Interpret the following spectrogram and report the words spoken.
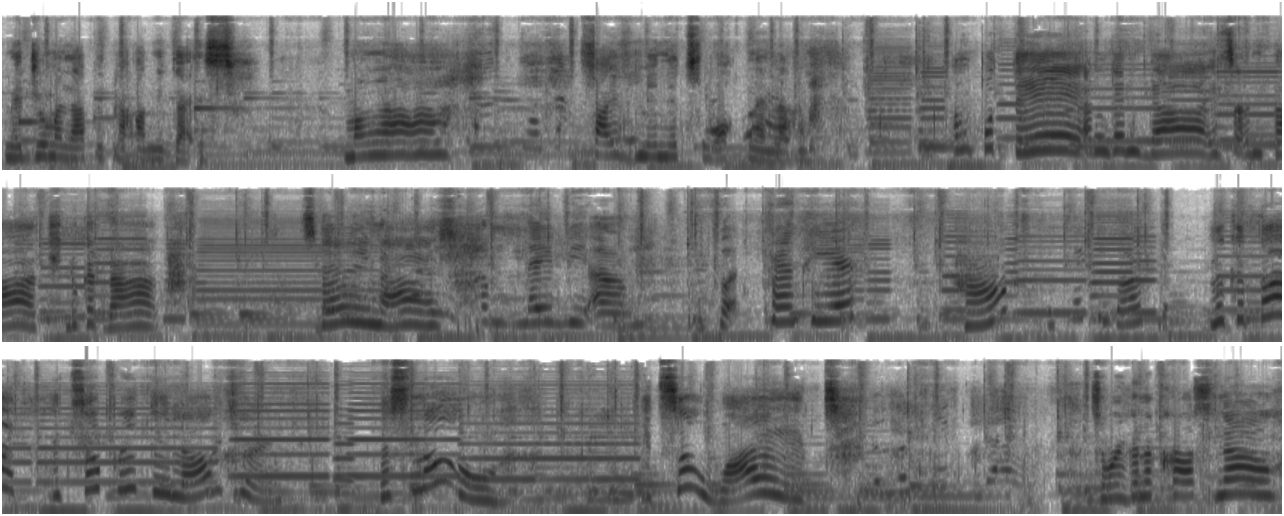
Medyo malapit na kami guys. Mga 5 minutes walk na lang. Ang puti, ang ganda. It's untouched. Look at that. It's very nice. Um, maybe um footprint here. Huh? It's like a. Look at that. It's so pretty, love. The snow. It's so white. It looks like that. So we're gonna cross now.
